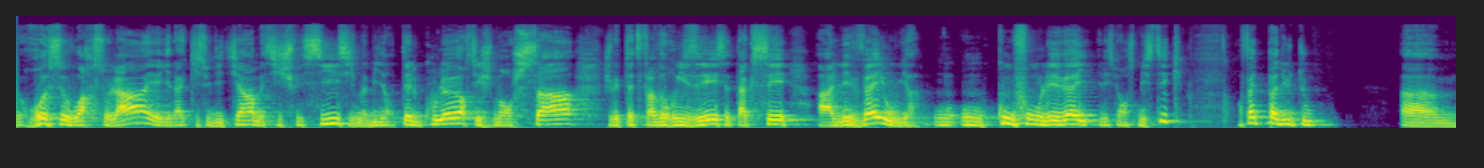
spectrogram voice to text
recevoir cela. il y en a qui se disent, tiens, mais si je fais ci, si je m'habille en telle couleur, si je mange ça, je vais peut-être favoriser cet accès à l'éveil, où il y a, on, confond l'éveil et l'expérience mystique. En fait, pas du tout. Euh,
